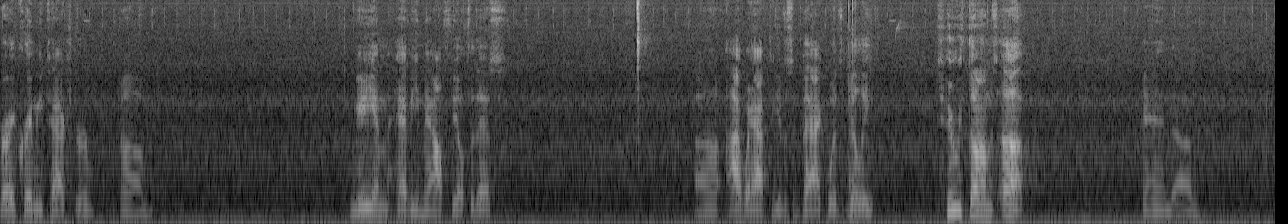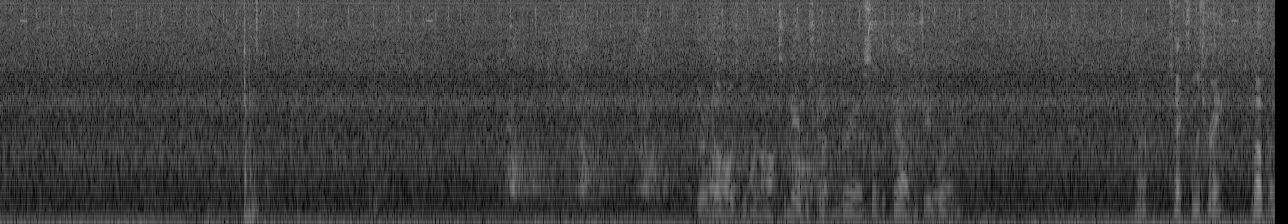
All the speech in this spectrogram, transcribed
Very creamy texture. Um, medium heavy mouthfeel to this. Uh, I would have to give this a Backwoods Billy two thumbs up. And um, their dog's going off. The neighbor's cutting the grass like a thousand feet away. Huh, text from the tree. Lovely.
